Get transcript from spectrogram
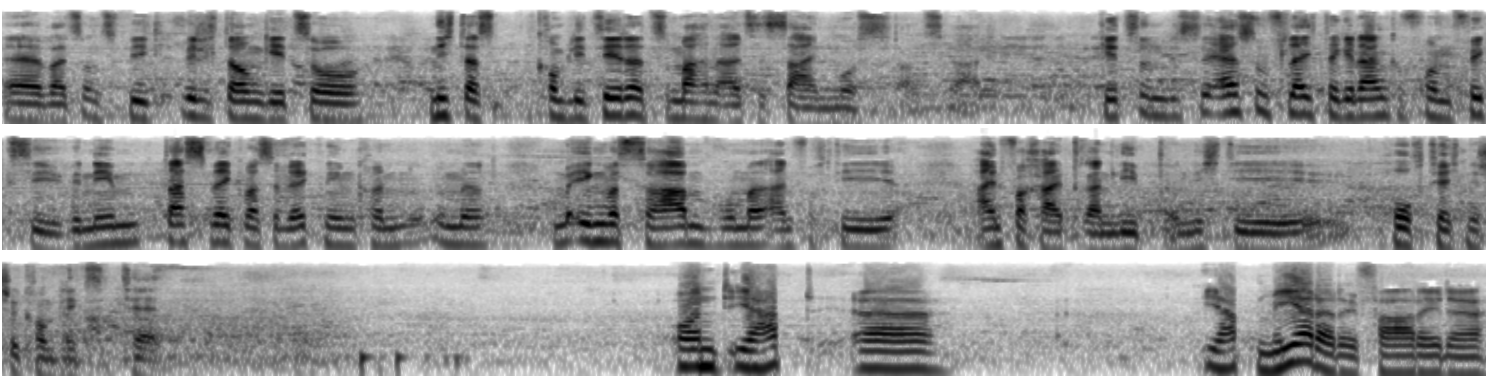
äh, weil es uns wirklich darum geht, so nicht das komplizierter zu machen, als es sein muss als Rad. Geht so ein bisschen erst um vielleicht der Gedanke vom Fixie. Wir nehmen das weg, was wir wegnehmen können, um, um irgendwas zu haben, wo man einfach die Einfachheit dran liebt und nicht die hochtechnische Komplexität. Und ihr habt äh Ihr habt mehrere Fahrräder,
